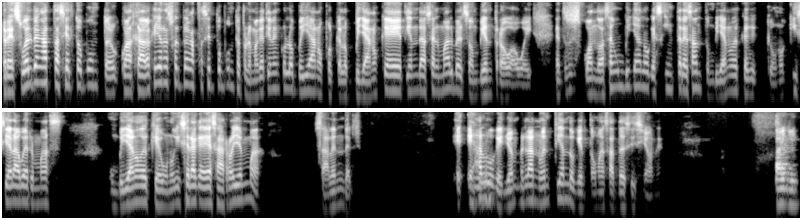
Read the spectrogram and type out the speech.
resuelven hasta cierto punto, cada vez que ellos resuelven hasta cierto punto, el problema que tienen con los villanos, porque los villanos que tiende a hacer Marvel son bien throwaway. Entonces, cuando hacen un villano que es interesante, un villano del que, que uno quisiera ver más, un villano del que uno quisiera que desarrollen más, salen de él. Es, es algo que yo en verdad no entiendo quién toma esas decisiones. Feige.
